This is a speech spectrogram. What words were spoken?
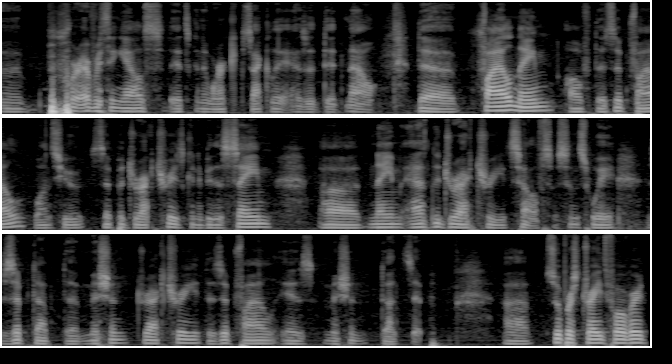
uh, for everything else, it's going to work exactly as it did now. The file name of the zip file, once you zip a directory, is going to be the same uh, name as the directory itself. So since we zipped up the mission directory, the zip file is mission.zip. Uh, super straightforward,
